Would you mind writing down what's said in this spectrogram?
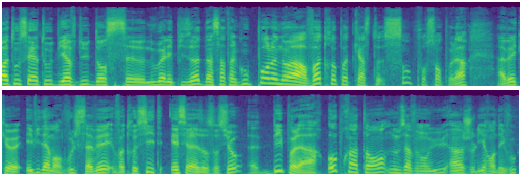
Bonjour à tous et à toutes, bienvenue dans ce nouvel épisode d'un certain goût pour le noir, votre podcast 100% polar, avec euh, évidemment, vous le savez, votre site et ses réseaux sociaux euh, bipolar. Au printemps, nous avons eu un joli rendez-vous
